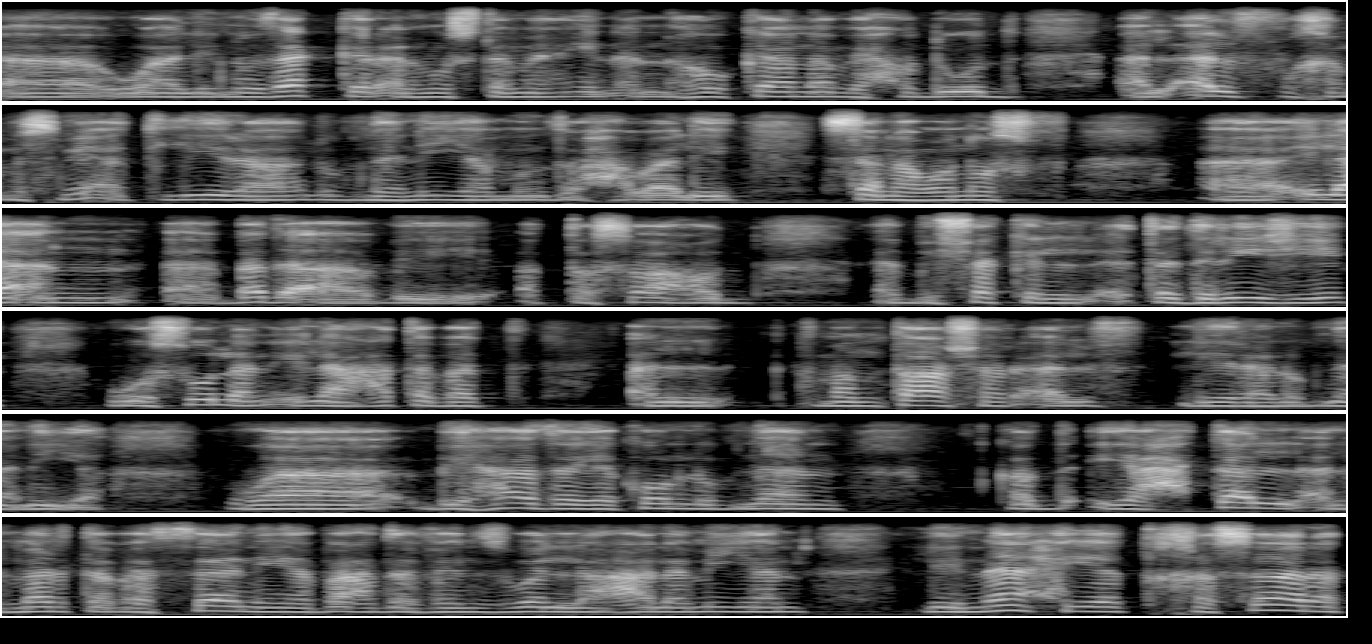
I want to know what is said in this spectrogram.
آه، ولنذكر المستمعين أنه كان بحدود ال 1500 ليرة لبنانية منذ حوالي سنة ونصف. آه، إلى أن آه، بدأ بالتصاعد بشكل تدريجي وصولا إلى عتبة ال 18 ألف ليرة لبنانية. وبهذا يكون لبنان قد يحتل المرتبة الثانية بعد فنزويلا عالميا لناحية خسارة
